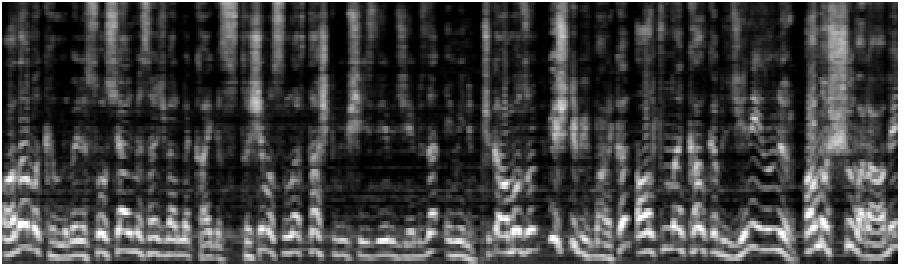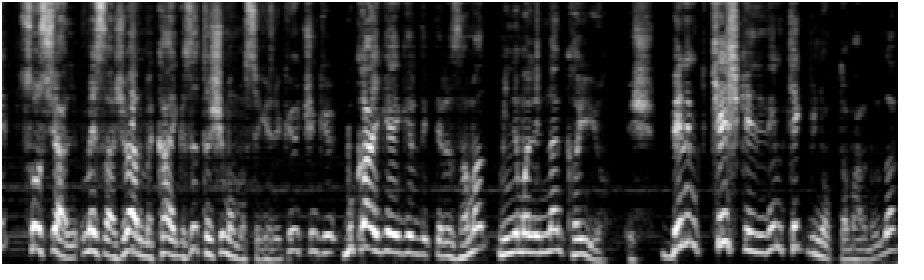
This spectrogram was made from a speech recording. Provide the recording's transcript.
Adam akıllı böyle sosyal mesaj verme kaygısı taşımasınlar. Taş gibi bir şey izleyebileceğimizden eminim. Çünkü Amazon güçlü bir marka. Altından kalkabileceğine inanıyorum. Ama şu var abi. Sosyal mesaj verme kaygısı taşımaması gerekiyor. Çünkü bu kaygıya girdikleri zaman minimalinden kayıyor iş. Benim keşke dediğim tek bir nokta var burada.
